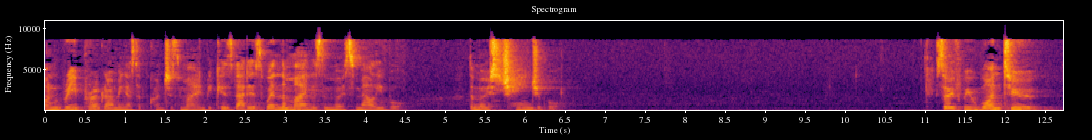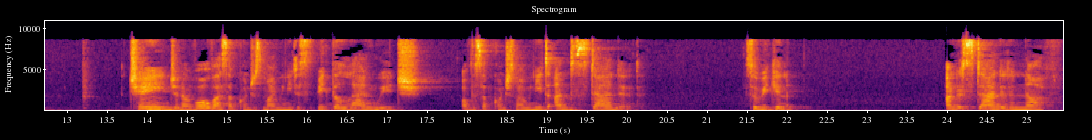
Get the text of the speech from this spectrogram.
on reprogramming our subconscious mind because that is when the mind is the most malleable, the most changeable. So, if we want to change and evolve our subconscious mind, we need to speak the language of the subconscious mind. We need to understand it so we can understand it enough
